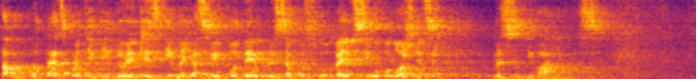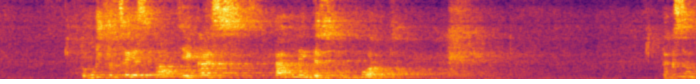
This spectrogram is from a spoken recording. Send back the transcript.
Там отець потім відео, яке зніме, я собі подивлюся, послухаю всі оголошення. Ми сумніваємося. Тому що це є справді якась певний дискомфорт. Так само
